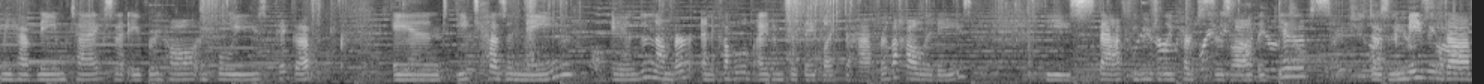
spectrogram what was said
we have name tags that Avery Hall employees pick up and each has a name and a number and a couple of items that they'd like to have for the holidays. The staff usually purchases all the gifts, does an amazing job,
